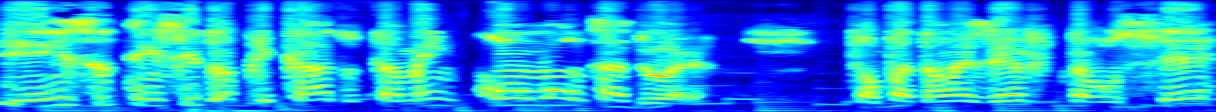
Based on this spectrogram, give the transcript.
E isso tem sido aplicado também com montadora. Então, para dar um exemplo para você,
